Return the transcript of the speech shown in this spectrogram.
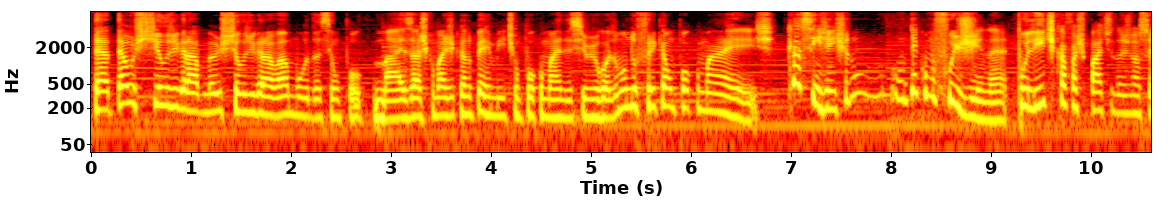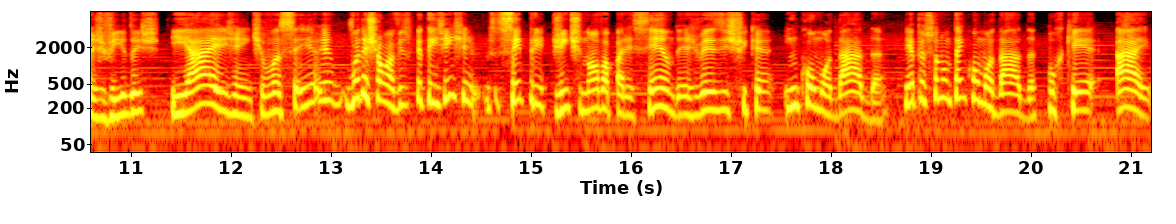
Até, até o estilo de gravar, meu estilo de gravar muda assim um pouco. Mas eu acho que o Magicano permite um pouco mais desse tipo de coisa. O mundo freak é um pouco mais. Porque assim, gente, não, não tem como fugir, né? Política faz parte das nossas vidas. E ai, gente, você. Eu, eu vou deixar um aviso, porque tem gente, sempre gente nova aparecendo e às vezes fica incomodada. E a pessoa não tá incomodada porque, ai,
